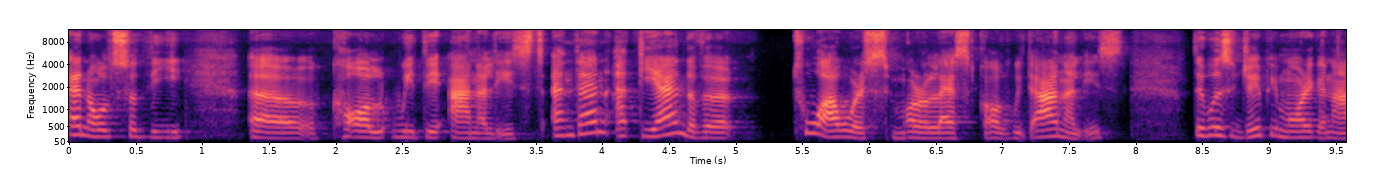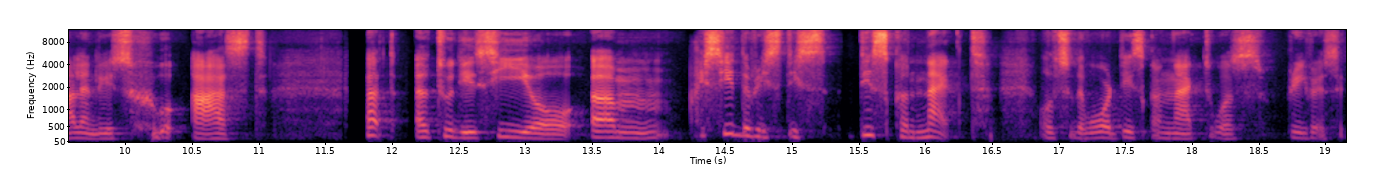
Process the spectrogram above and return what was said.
and also the uh, call with the analysts. And then at the end of a two hours, more or less, call with analysts, there was a JP Morgan analyst who asked, but uh, to the CEO, um, I see there is this disconnect. Also, the word disconnect was previously.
